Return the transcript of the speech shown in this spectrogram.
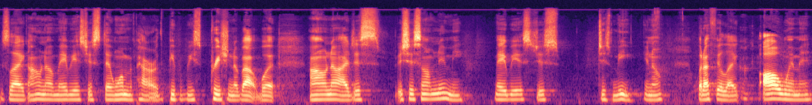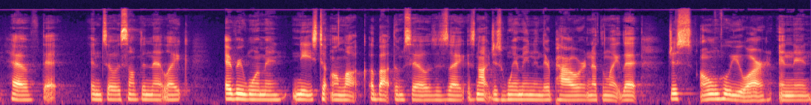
It's like I don't know, maybe it's just that woman power that people be preaching about, but I don't know. I just it's just something in me. Maybe it's just just me, you know. But I feel like okay. all women have that, and so it's something that like every woman needs to unlock about themselves. It's like it's not just women and their power, and nothing like that. Just own who you are, and then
